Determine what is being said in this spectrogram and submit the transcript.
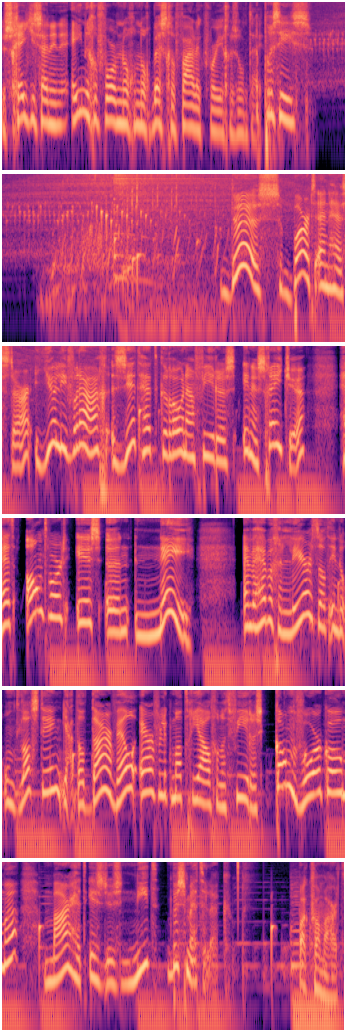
De scheetjes zijn in enige vorm nog, nog best gevaarlijk voor je gezondheid. Precies. Dus, Bart en Hester, jullie vraag: zit het coronavirus in een scheetje? Het antwoord is een nee. En we hebben geleerd dat in de ontlasting, ja, dat daar wel erfelijk materiaal van het virus kan voorkomen, maar het is dus niet besmettelijk. Pak van mijn hart.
